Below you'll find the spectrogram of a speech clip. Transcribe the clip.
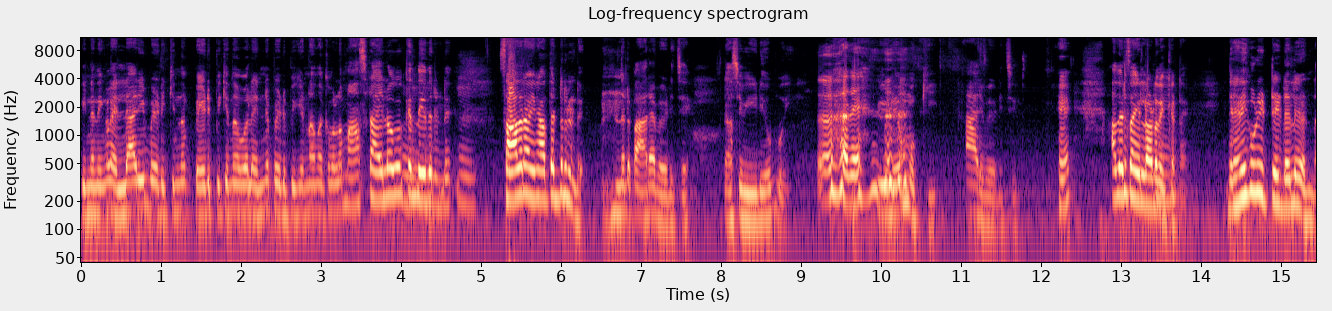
പിന്നെ നിങ്ങൾ എല്ലാരെയും പേടിക്കുന്ന പേടിപ്പിക്കുന്ന പോലെ എന്നെ പേടിപ്പിക്കണ്ടെന്നൊക്കെ ഉള്ള മാസ് ഡയലോഗൊക്കെ എന്ത് ചെയ്തിട്ടുണ്ട്. സാധനം അതിനകത്തിട്ടിട്ടുണ്ട്. എന്നിട്ട് ഇപ്പൊ ആരാ പേടിച്ചേ? ലാസ്റ്റ് വീഡിയോ പോയി. അതെ. വീഡിയോ മുക്കി. ആര് പേടിച്ച് അതൊരു സൈഡിലോടെ നിൽക്കട്ടെ ഇതിനെ കൂടി ഇട്ട് ഇടൽ കണ്ട.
